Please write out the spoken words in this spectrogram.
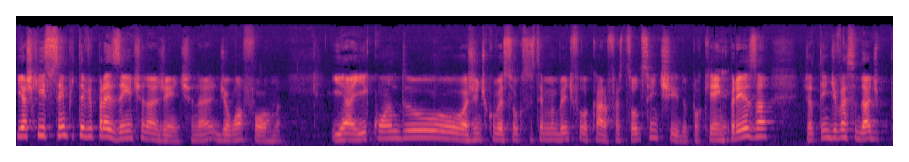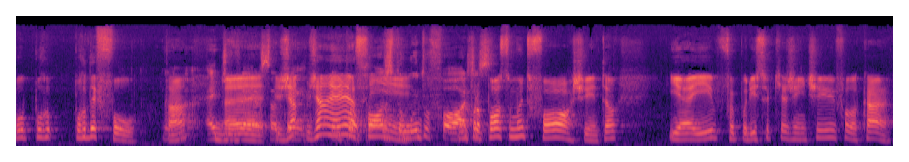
E acho que isso sempre teve presente na gente, né, de alguma forma. E aí, quando a gente conversou com o sistema ambiente, falou, cara, faz todo sentido, porque a empresa já tem diversidade por, por, por default, tá? É diversa, é, já, já tem é, um propósito assim, muito forte. Um propósito muito forte, então... E aí foi por isso que a gente falou, cara,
